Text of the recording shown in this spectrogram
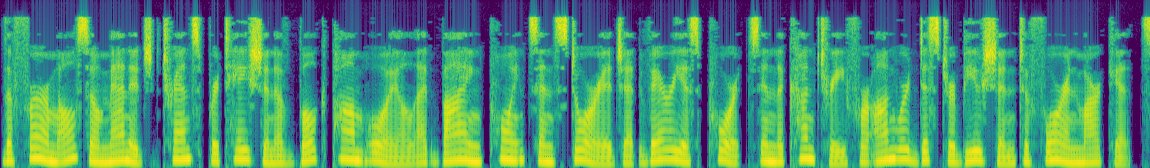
The firm also managed transportation of bulk palm oil at buying points and storage at various ports in the country for onward distribution to foreign markets.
